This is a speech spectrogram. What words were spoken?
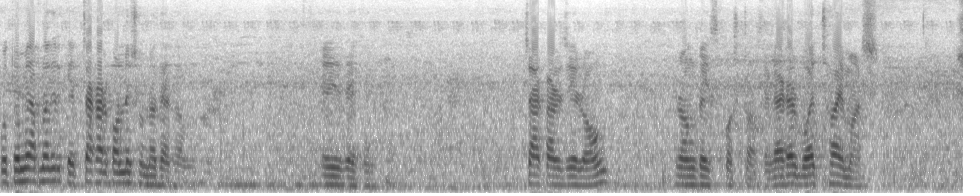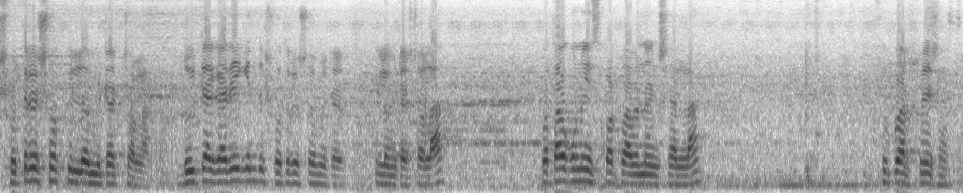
প্রথমে আপনাদেরকে চাকার কন্ডিশনটা দেখাবো। এই দেখেন, চাকার যে রং, রংটা স্পষ্ট আছে। গাড়িটার বয়স ছয় মাস। সতেরোশো কিলোমিটার চলা। দুইটা গাড়ি কিন্তু সতেরোশো মিটার কিলোমিটার চলা। কোথাও কোনো স্পট পাবেন না, ইনশাল্লাহ। সুপার ফ্রেশ আছে।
